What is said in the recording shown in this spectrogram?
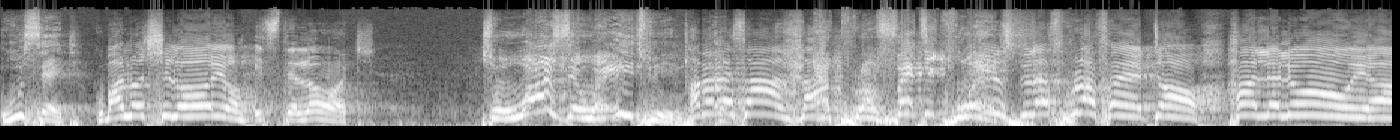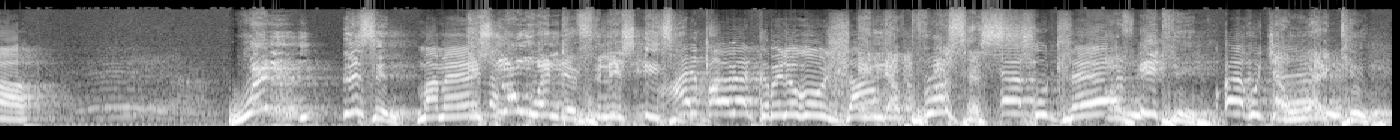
Who said? ngubani otshiloyo It's the Lord. So once they were eating, xa bebesadla a prophetic word. izwi lesiprofeto halleluya When listen, Mamela. it's not when they finish eating. In the process of eating, a word came.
